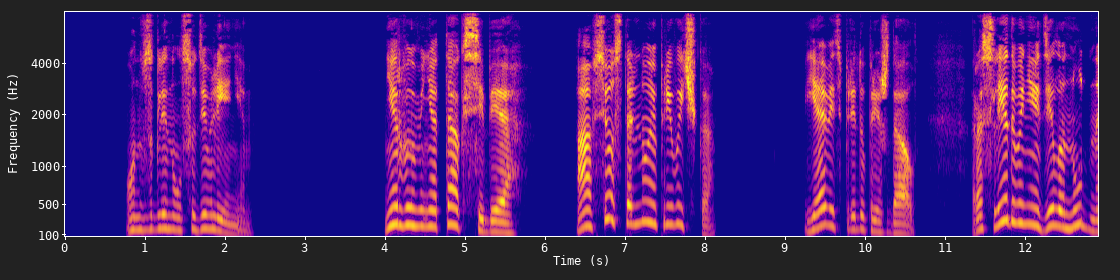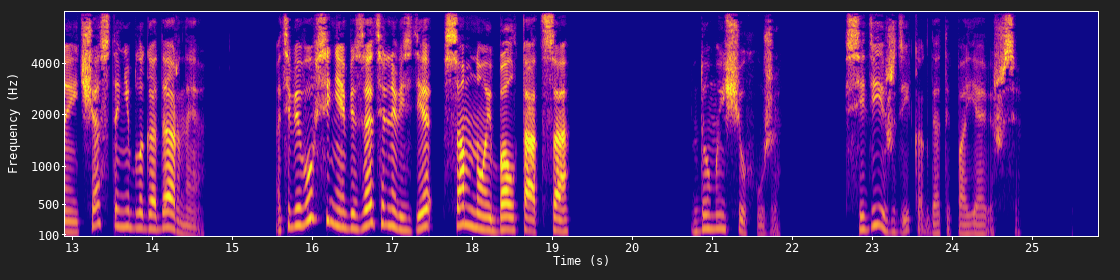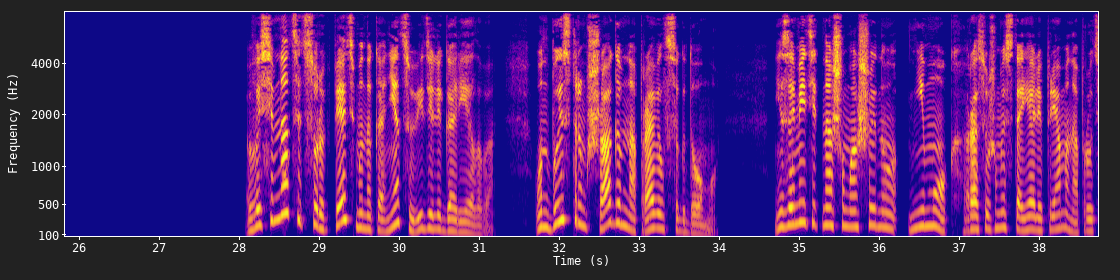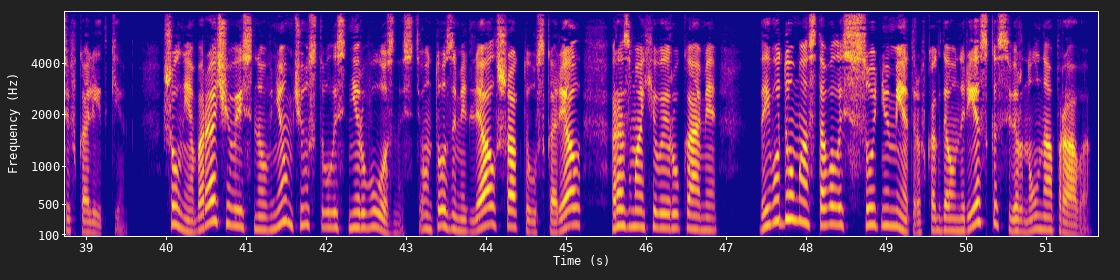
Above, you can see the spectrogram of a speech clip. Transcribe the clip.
Он взглянул с удивлением. «Нервы у меня так себе, а все остальное — привычка. Я ведь предупреждал. Расследование — дело нудное и часто неблагодарное а тебе вовсе не обязательно везде со мной болтаться. Дома еще хуже. Сиди и жди, когда ты появишься. В 18.45 мы, наконец, увидели Горелого. Он быстрым шагом направился к дому. Не заметить нашу машину не мог, раз уж мы стояли прямо напротив калитки. Шел не оборачиваясь, но в нем чувствовалась нервозность. Он то замедлял шаг, то ускорял, размахивая руками. До его дома оставалось сотню метров, когда он резко свернул направо.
